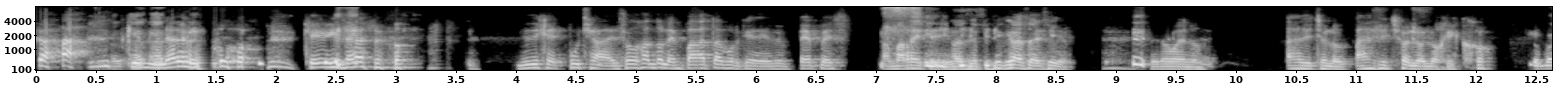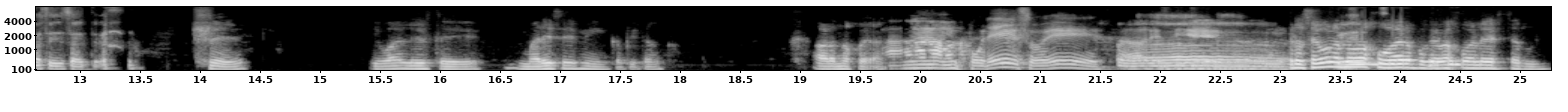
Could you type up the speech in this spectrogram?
¡Qué milagro! ¡Qué milagro! Yo dije, pucha, el Southampton le empata porque Pepe es amarrete. Sí. que ibas a decir. Pero bueno, has dicho lo, has dicho lo lógico. Lo más sensato. Sí. Igual, este, Marece es mi capitán. Ahora no juega. Ah, por eso es. Ahora Ah. entiendo. Pero seguro no va a jugar porque va a jugar la Sterling.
